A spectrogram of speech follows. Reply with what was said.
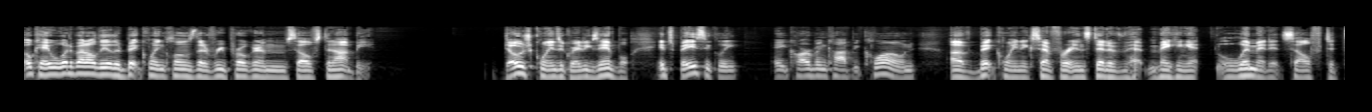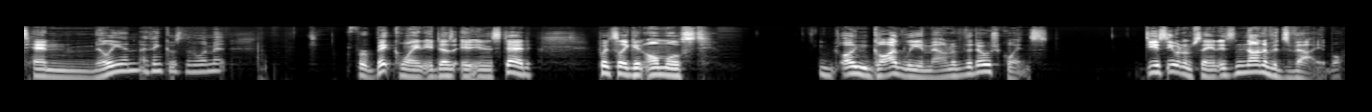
Okay, well, what about all the other Bitcoin clones that have reprogrammed themselves to not be? Dogecoin's a great example. It's basically a carbon copy clone of Bitcoin, except for instead of making it limit itself to 10 million, I think was the limit, for Bitcoin, it does it instead puts like an almost ungodly amount of the Dogecoins. Do you see what I'm saying? It's none of it's valuable.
